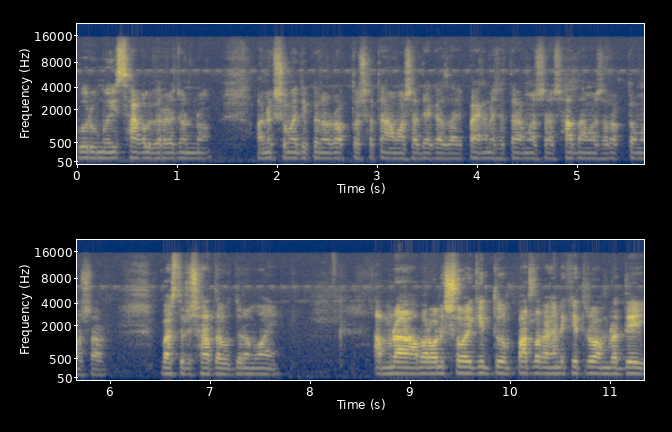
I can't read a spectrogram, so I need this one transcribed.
গরু মহিষ, ছাগল ভেড়ার জন্য অনেক সময় দেখবেন রক্তর সাথে আমাশা দেখা যায়, পায়খানার সাথে আমাশা, সাদা আমাশা রক্ত আমাশা বাস্তুরি সাদা, উদ্রময় আমরা আবার অনেক সময় কিন্তু পাতলা পায়খানার ক্ষেত্রেও আমরা দেই।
